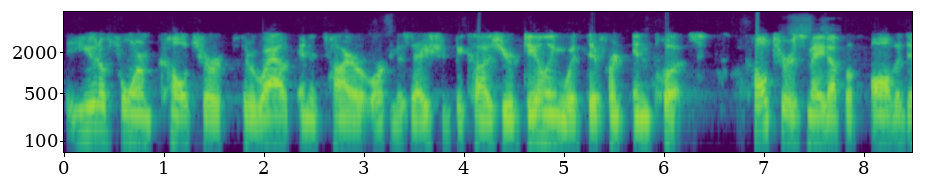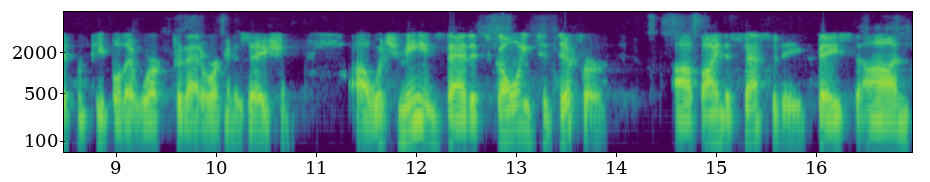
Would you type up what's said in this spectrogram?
uniform culture throughout an entire organization because you're dealing with different inputs. Culture is made up of all the different people that work for that organization, uh, which means that it's going to differ uh, by necessity based on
